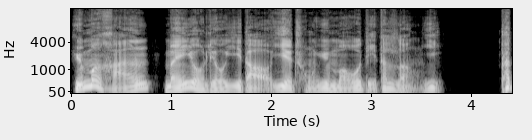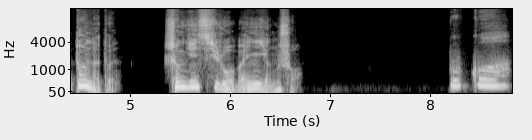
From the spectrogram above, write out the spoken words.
云梦涵没有留意到叶崇玉眸底的冷意，他顿了顿，声音细若蚊蝇说：“不过，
